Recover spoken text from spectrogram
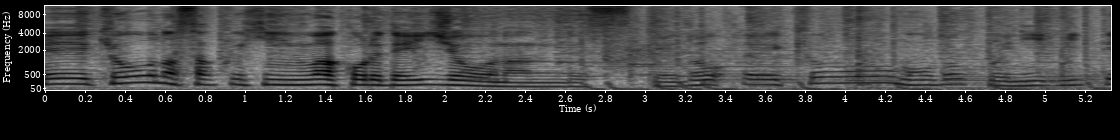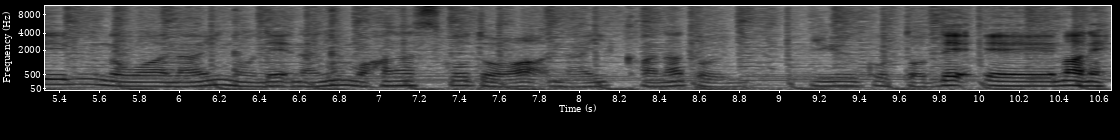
えー、今日の作品はこれで以上なんですけど、えー、今日も特に見てるのはないので何も話すことはないかなということで、えー、まあね、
